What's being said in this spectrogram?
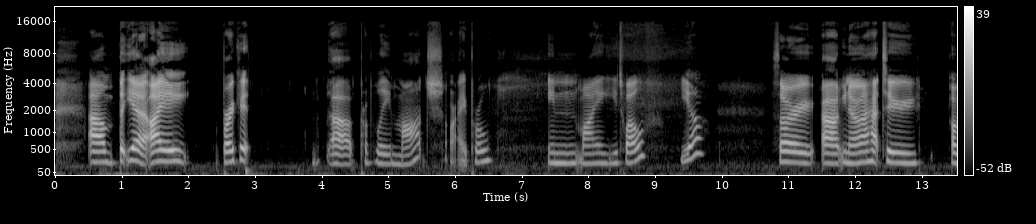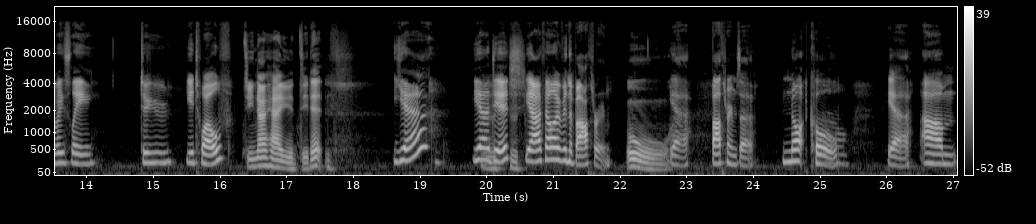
um, but yeah, I broke it. Uh, probably March or April, in my year twelve year. So, uh, you know, I had to obviously do year twelve. Do you know how you did it? Yeah, yeah, I did. Mhm. Yeah, I fell over in the bathroom. Ooh. Yeah, bathrooms are not cool. Yeah. Um,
